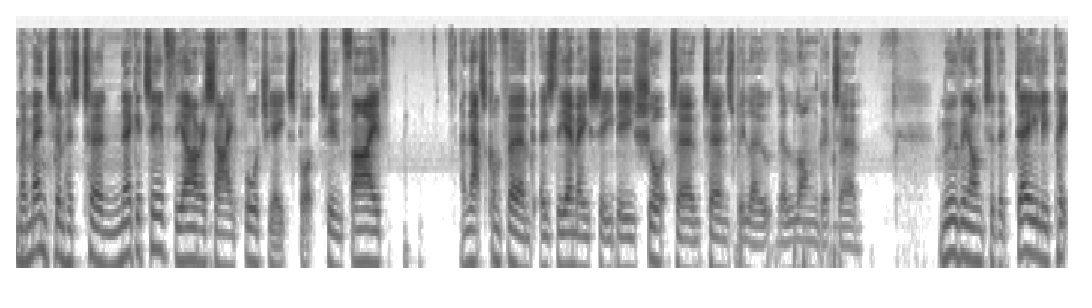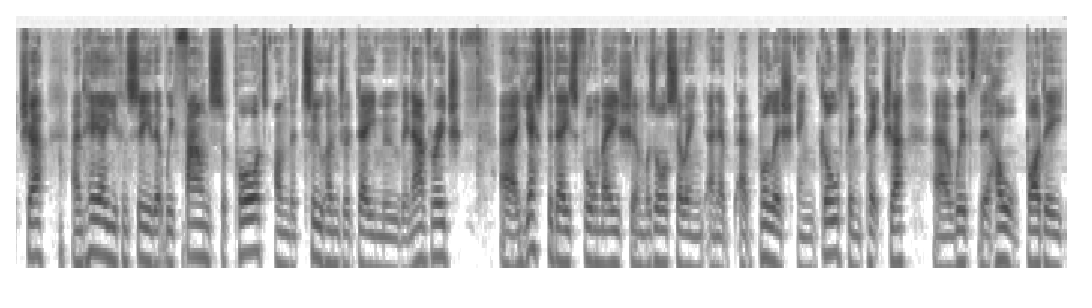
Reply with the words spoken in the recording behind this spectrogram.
Momentum has turned negative. The RSI 48.25 and that's confirmed as the MACD short term turns below the longer term. Moving on to the daily picture, and here you can see that we found support on the 200 day moving average. Uh, yesterday's formation was also in, in a, a, bullish engulfing picture uh, with the whole body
